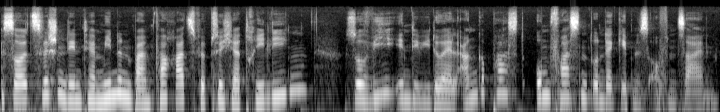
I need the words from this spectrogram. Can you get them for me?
Es soll zwischen den Terminen beim Facharzt für Psychiatrie liegen, sowie individuell angepasst, umfassend und ergebnisoffen sein.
